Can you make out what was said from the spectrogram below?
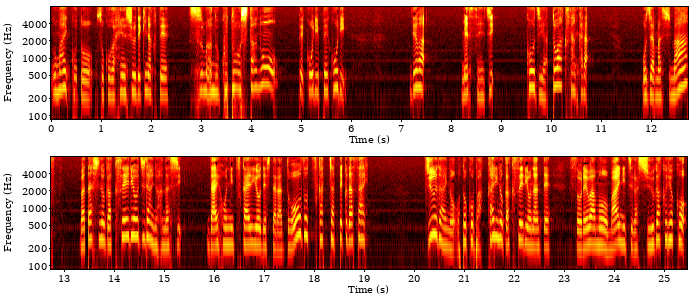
うまいことそこが編集できなくて、すまぬことをしたの。ペコリペコリ。では、メッセージ、コージアットワークさんから。お邪魔します。私の学生寮時代の話、台本に使えるようでしたらどうぞ使っちゃってください。10代の男ばっかりの学生寮なんて、それはもう毎日が修学旅行。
